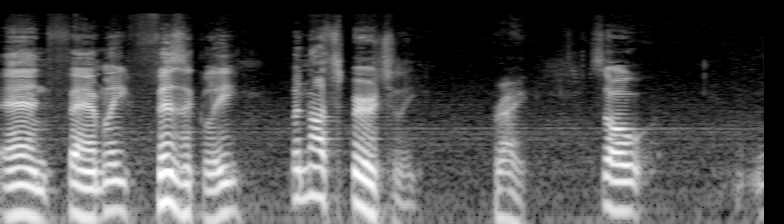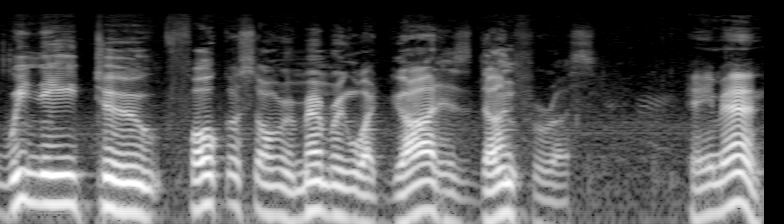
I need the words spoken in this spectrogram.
and family physically, but not spiritually. Right. So we need to focus on remembering what God has done for us. Amen.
